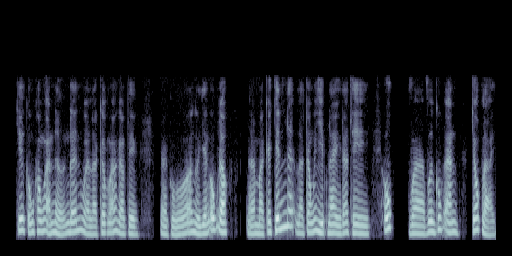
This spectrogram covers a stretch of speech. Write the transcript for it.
chứ cũng không có ảnh hưởng đến, gọi là, cơm áo gạo tiền, ờ, của người dân Úc đâu. Ờ, mà cái chính đó là trong cái dịp này đó thì Úc và Vương quốc Anh chốt lại,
